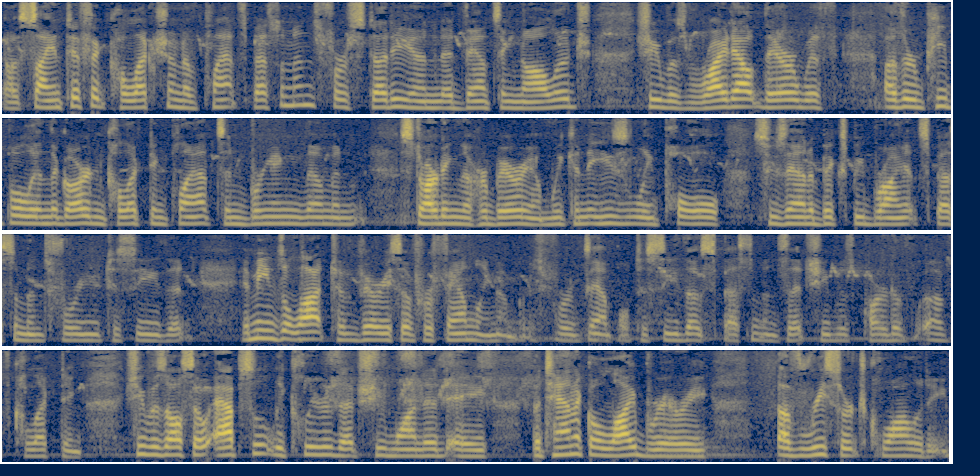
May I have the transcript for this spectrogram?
a scientific collection of plant specimens for study and advancing knowledge. She was right out there with other people in the garden collecting plants and bringing them and starting the herbarium. We can easily pull Susanna Bixby Bryant specimens for you to see that it means a lot to various of her family members, for example, to see those specimens that she was part of, of collecting. She was also absolutely clear that she wanted a botanical library of research quality.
